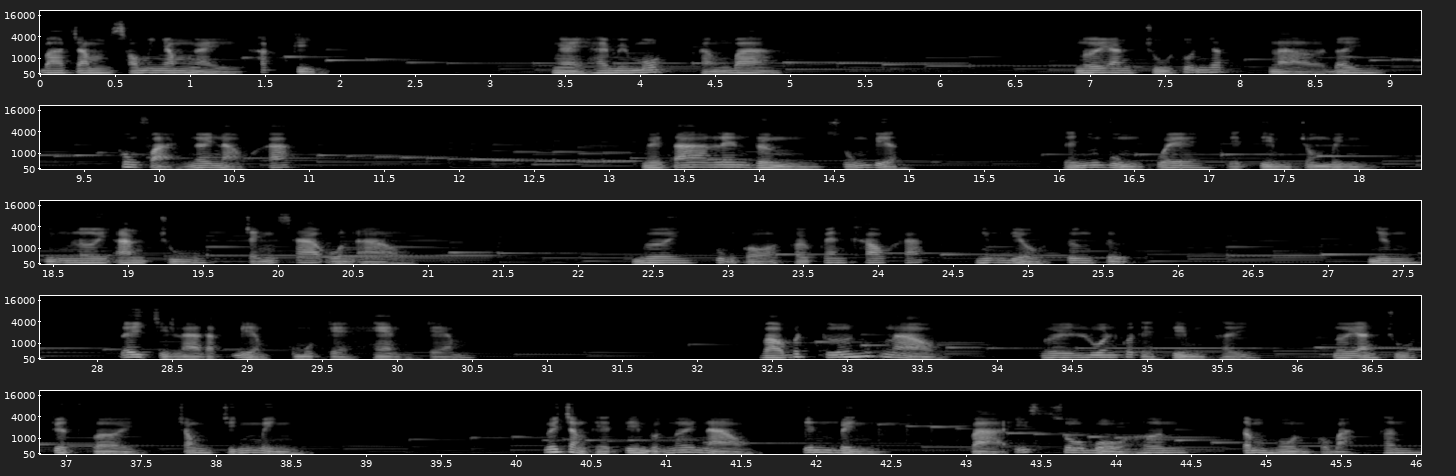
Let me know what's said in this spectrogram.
365 ngày khắc kỷ Ngày 21 tháng 3 Nơi ăn trú tốt nhất là ở đây, không phải nơi nào khác. Người ta lên rừng xuống biển, đến những vùng quê để tìm cho mình những nơi an trú tránh xa ồn ào. Ngươi cũng có thói quen khao khát những điều tương tự. Nhưng đây chỉ là đặc điểm của một kẻ hèn kém. Vào bất cứ lúc nào, ngươi luôn có thể tìm thấy nơi ăn trú tuyệt vời trong chính mình. Ngươi chẳng thể tìm được nơi nào yên bình và ít xô bồ hơn tâm hồn của bản thân.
